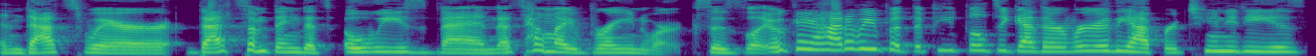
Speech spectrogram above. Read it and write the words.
and that's where that's something that's always been that's how my brain works is like okay how do we put the people together? Where are the opportunities?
